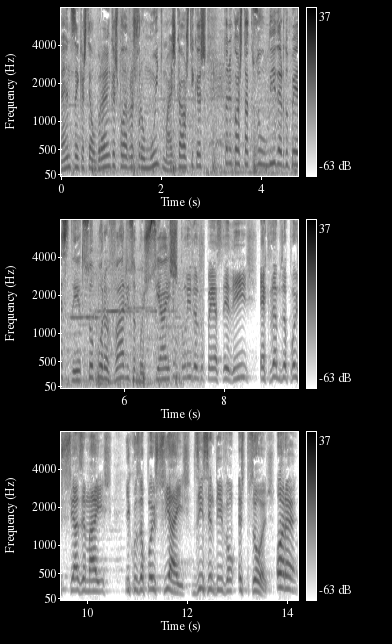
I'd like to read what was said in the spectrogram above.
Antes, em Castelo Branco, as palavras foram muito mais cáusticas. António Costa acusou o líder do PSD de se opor a vários apoios sociais. O que o líder do PSD diz é que damos apoios sociais a mais e que os apoios sociais desincentivam as pessoas. Ora,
